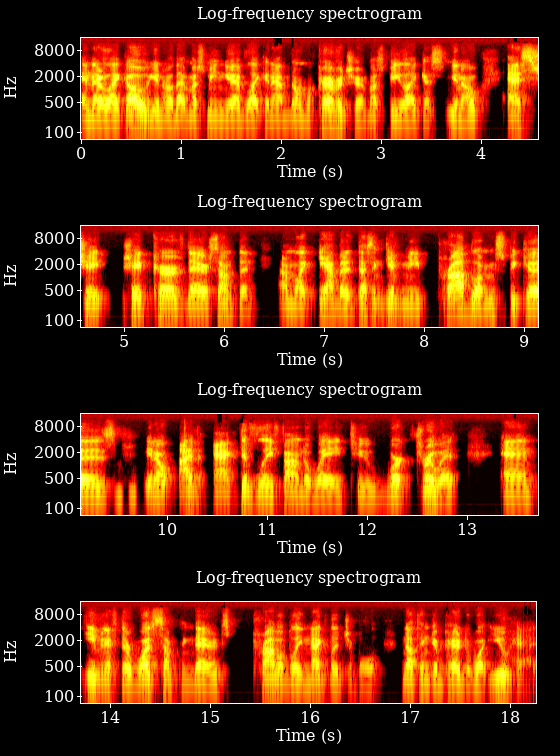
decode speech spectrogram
And they're like oh you know that must mean you have like an abnormal curvature. It must be like a you know s shape shape curve there something i'm like yeah but it doesn't give me problems because mm-hmm. you know i've actively found a way to work through it and even if there was something there it's probably negligible nothing compared to what you had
